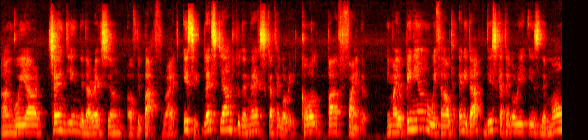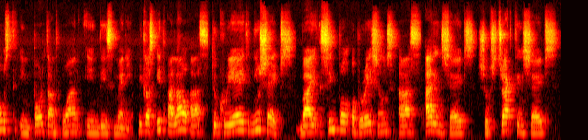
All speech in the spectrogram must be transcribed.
and we are changing the direction of the path, right? Easy. Let's jump to the next category called Pathfinder. In my opinion, without any doubt, this category is the most important one in this menu because it allows us to create new shapes by simple operations as adding shapes, subtracting shapes,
